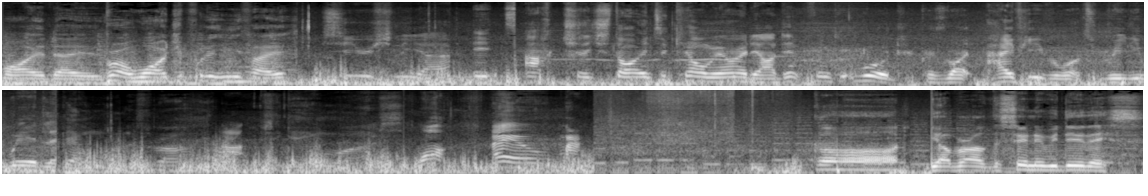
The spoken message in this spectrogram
my days. Bro, why'd you put it in your face? Seriously, yeah, it's actually starting to kill me already. I didn't think it would, because like hay fever works really weirdly. Getting worse, bro. Actually getting worse. What? Oh my. God. Yo, bro, the sooner we do this,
